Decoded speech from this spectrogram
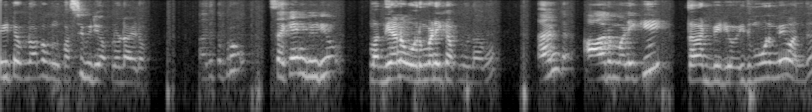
எயிட் ஓ கிளாக் உங்களுக்கு ஃபஸ்ட் வீடியோ அப்லோட் ஆகிடும் அதுக்கப்புறம் செகண்ட் வீடியோ மத்தியானம் ஒரு மணிக்கு அப்லோட் ஆகும். அண்ட் ஆறு மணிக்கு தேர்ட் வீடியோ இது மூணுமே வந்து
